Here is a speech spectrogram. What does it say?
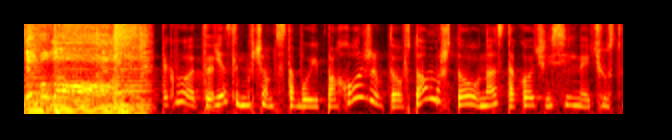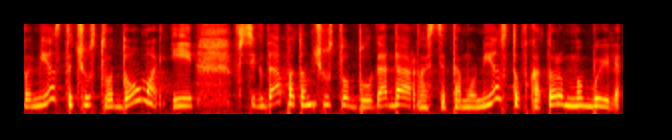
тепло. Так вот, если мы в чем-то с тобой и похожи, то в том, что у нас такое очень сильное чувство места, чувство дома и всегда потом чувство благодарности тому месту, в котором мы были.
